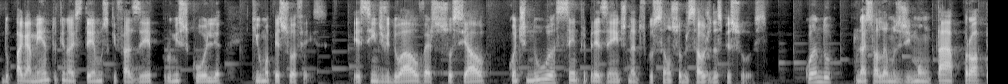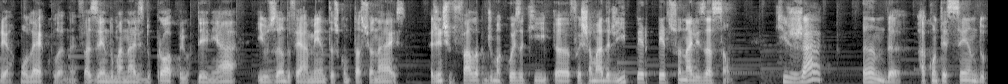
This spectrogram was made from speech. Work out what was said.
do pagamento que nós temos que fazer por uma escolha que uma pessoa fez. Esse individual versus social continua sempre presente na discussão sobre saúde das pessoas. Quando nós falamos de montar a própria molécula, né, fazendo uma análise do próprio DNA e usando ferramentas computacionais, a gente fala de uma coisa que uh, foi chamada de hiperpersonalização, que já anda acontecendo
